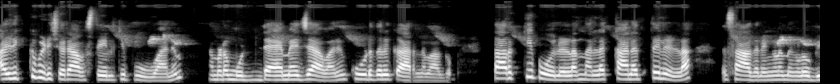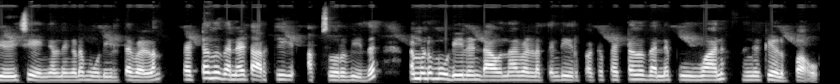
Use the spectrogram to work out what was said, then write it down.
അഴുക്ക് പിടിച്ച ഒരു അവസ്ഥയിലേക്ക് പോവാനും നമ്മുടെ മുടി ഡാമേജ് ആവാനും കൂടുതൽ കാരണമാകും. ടർക്കി പോലുള്ള നല്ല കനത്തിലുള്ള സാധനങ്ങൾ നിങ്ങൾ ഉപയോഗിച്ച് കഴിഞ്ഞാൽ നിങ്ങളുടെ മുടിയിലത്തെ വെള്ളം പെട്ടെന്ന് തന്നെ ടർക്കി അബ്സോർവ് ചെയ്ത് നമ്മുടെ മുടിയിൽ ഉണ്ടാവുന്ന വെള്ളത്തിന്റെ ഈർപ്പൊക്കെ പെട്ടെന്ന് തന്നെ പോവാനും നിങ്ങൾക്ക് എളുപ്പമാവും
